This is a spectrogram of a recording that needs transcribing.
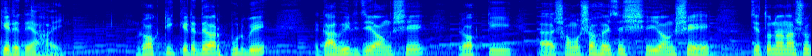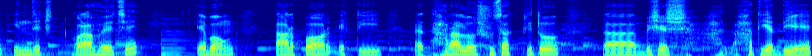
কেটে দেওয়া হয়। রগটি কেটে দেওয়ার পূর্বে গাভীর যে অংশে রগটি সমস্যা হয়েছে সেই অংশে চেতনানাশক ইনজেক্ট করা হয়েছে এবং তারপর একটি ধারালো সুচাকৃত বিশেষ হাতিয়ার দিয়ে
